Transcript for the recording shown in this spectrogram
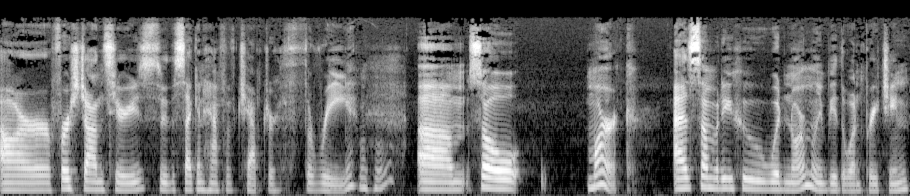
our First John series through the second half of chapter 3 Um, so, Mark, as somebody who would normally be the one preaching,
